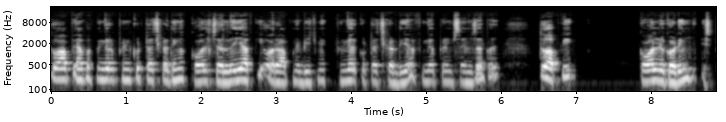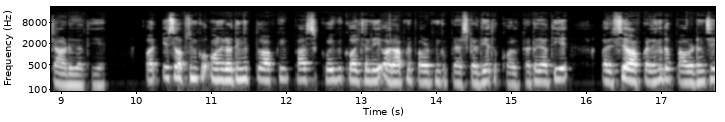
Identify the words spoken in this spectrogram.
तो आप यहाँ पर फिंगरप्रिंट को टच कर देंगे कॉल चल रही है आपकी, और आपने बीच में फिंगर को टच कर दिया फिंगरप्रिंट सेंसर पर तो आपकी कॉल रिकॉर्डिंग स्टार्ट हो जाती है। और इस ऑप्शन को ऑन कर देंगे तो आपके पास कोई भी कॉल चल रही है, और आपने पावर बटन को प्रेस कर दिया तो कॉल कट हो जाती है। और इसे ऑफ़ कर देंगे तो पावर बटन से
